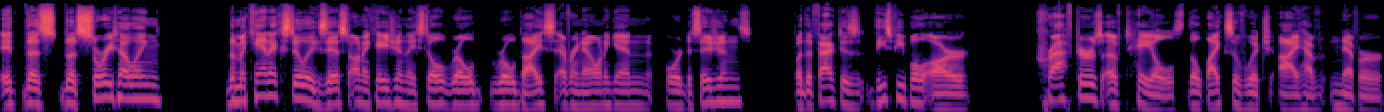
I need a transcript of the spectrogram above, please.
It the the storytelling, the mechanics still exist on occasion. They still roll roll dice every now and again for decisions. But the fact is, these people are crafters of tales, the likes of which I have never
